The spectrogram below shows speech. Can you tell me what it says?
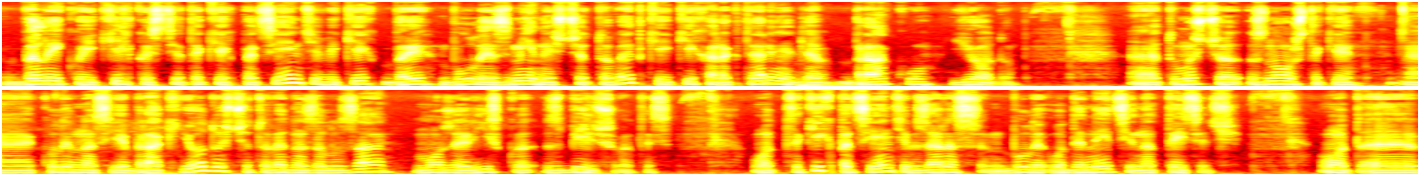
великої кількості таких пацієнтів, в яких би були зміни щитовидки, які характерні для браку йоду. Е, Тому що знову ж таки, е, коли в нас є брак йоду, щитовидна залоза може різко збільшуватись. От таких пацієнтів зараз були одиниці на тисячі. От е,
